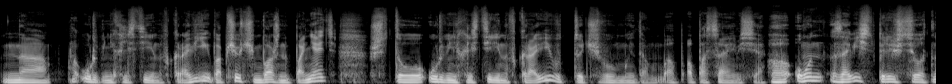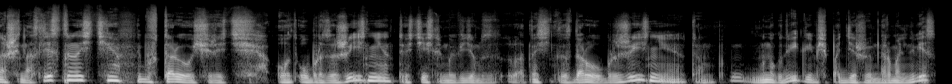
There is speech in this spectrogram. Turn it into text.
на уровень холестерина в крови. Вообще очень важно понять, что уровень холестерина в крови, вот то, чего мы там опасаемся, э, он зависит прежде всего от нашей наследственности, во вторую очередь от образа жизни. То есть если мы ведем относительно здоровый образ жизни, там много двигаемся, поддерживаем нормальный вес,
